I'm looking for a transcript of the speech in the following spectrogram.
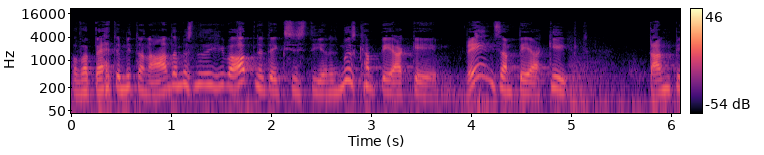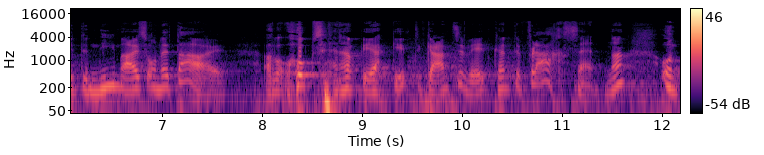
aber beide miteinander müssen natürlich überhaupt nicht existieren. Es muss keinen Berg geben. Wenn es einen Berg gibt, dann bitte niemals ohne Tal. Aber ob es einen Berg gibt, die ganze Welt könnte flach sein. Ne? Und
